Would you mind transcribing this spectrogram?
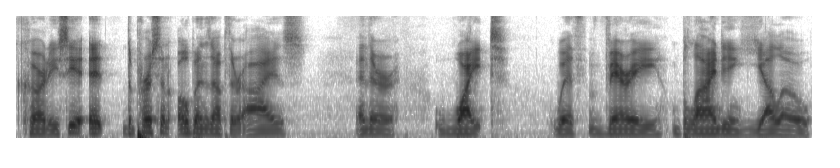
Cardi, you see it, it. The person opens up their eyes, and they're white with very blinding yellow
